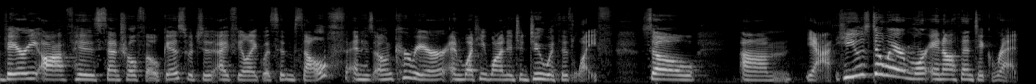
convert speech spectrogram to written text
very off his central focus, which I feel like was himself and his own career and what he wanted to do with his life. So, um, yeah, he used to wear more inauthentic red.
